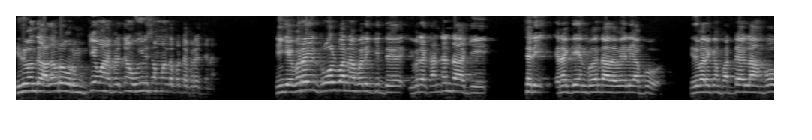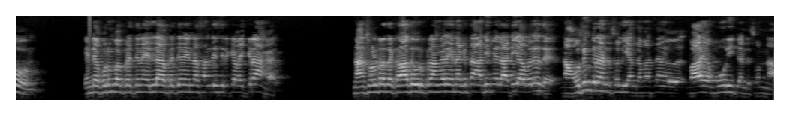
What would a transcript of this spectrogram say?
இது வந்து அதை விட ஒரு முக்கியமான பிரச்சனை உயிர் சம்பந்தப்பட்ட பிரச்சனை. நீங்க இவரையும் ட்ரோல் பண்ண வலிக்கிட்டு இவரை கண்டென்ட் ஆக்கி சரி எனக்கு ஏன் வேண்டாத வேலையா போ இது வரைக்கும் பட்ட எல்லாம் போ என் குடும்ப பிரச்சனை எல்லா பிரச்சனையும் என்ன சந்திச்சிருக்க வைக்கிறாங்க? நான் சொல்றத காது உருக்குறாங்க எனக்கு தான் அடி மேல அடியா வருது நான் ஒதுங்குறேன்னு சொல்லி அந்த மனுஷன் வாயை மூடிட்டேன்னு சொன்னா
